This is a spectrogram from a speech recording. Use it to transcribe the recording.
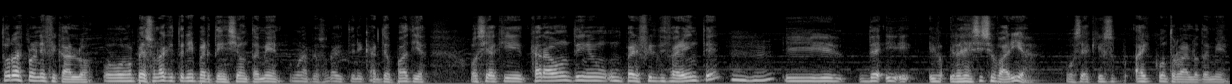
Todo es planificarlo. O una persona que tiene hipertensión también, una persona que tiene cardiopatía. O sea que cada uno tiene un, un perfil diferente y, de- y- y el ejercicio varía. O sea que eso hay que controlarlo también.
